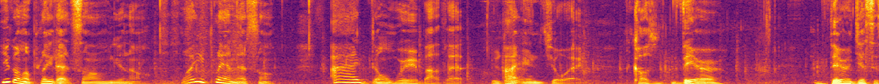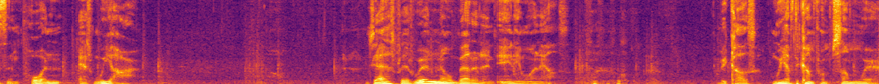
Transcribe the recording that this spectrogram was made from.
you're gonna play that song, you know. Why are you playing that song? I don't worry about that. You I enjoy because they're they're just as important as we are. Jazz players, we're no better than anyone else. because we have to come from somewhere.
